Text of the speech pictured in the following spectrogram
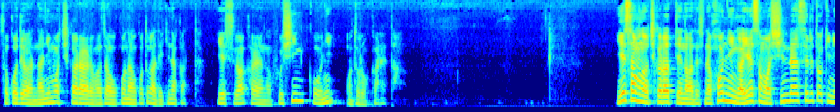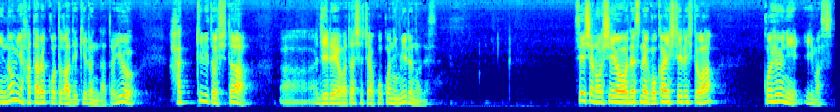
そこでは何も力ある技を行うことができなかった。イエスは彼らの不信仰に驚かれた。イエス様の力っていうのはですね、本人がイエス様を信頼するときにのみ働くことができるんだという、はっきりとした事例を私たちはここに見るのです。聖書の教えをですね、誤解している人は、こういうふうに言います。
